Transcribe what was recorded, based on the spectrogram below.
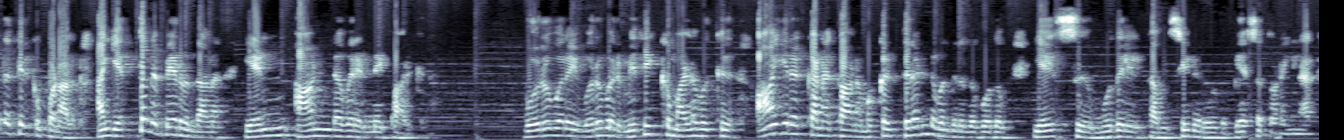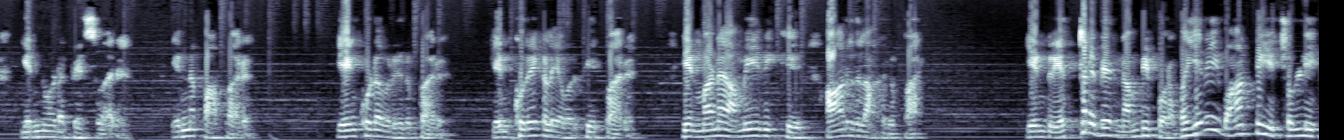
இடத்திற்கு போனாலும் அங்க எத்தனை பேர் இருந்தாலும் என் ஆண்டவர் என்னை பார்க்கிறார். ஒருவரை ஒருவர் மிதிக்கும் அளவுக்கு ஆயிரக்கணக்கான மக்கள் திரண்டு வந்திருந்த போதும் இயேசு முதலில் தம் சீடரோடு பேச தொடங்கினார். என்னோட பேசுவாரு. என்ன பார்ப்பாரு? என் கூட அவர் இருப்பாரு. என் குறைகளை அவர் தீர்ப்பாரு. என் மன அமைதிக்கு ஆறுதலாக இருப்பார். என்று எத்தனை பேர் நம்பி போறப்ப இறை வார்த்தையை சொல்லி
